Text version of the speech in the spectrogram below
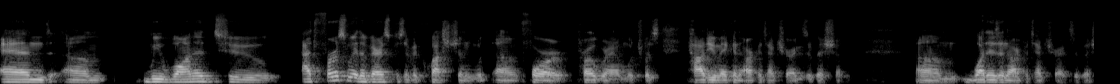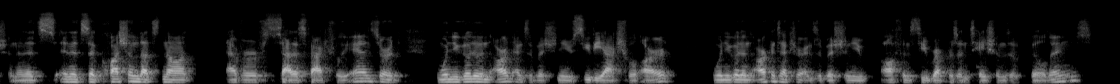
and um, we wanted to. At first, we had a very specific question uh, for program, which was how do you make an architecture exhibition? um, what is an architecture exhibition? And it's and it's a question that's not ever satisfactorily answered. When you go to an art exhibition, you see the actual art. When you go to an architecture exhibition, you often see representations of buildings,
